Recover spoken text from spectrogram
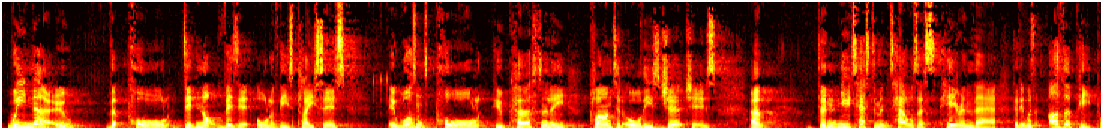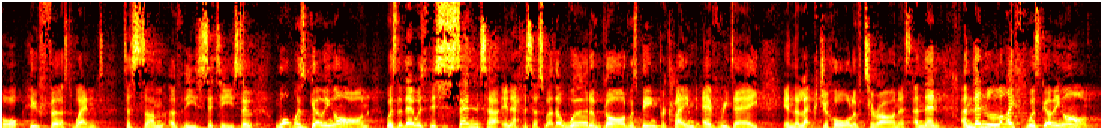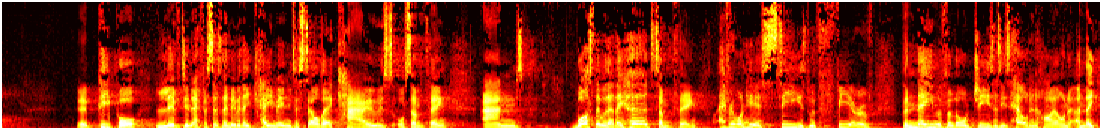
we know that Paul did not visit all of these places. It wasn't Paul who personally planted all these churches. Um, the New Testament tells us here and there that it was other people who first went to some of these cities. So what was going on was that there was this center in Ephesus where the word of God was being proclaimed every day in the lecture hall of Tyrannus. And then, and then life was going on. You know, people lived in Ephesus. They, maybe they came in to sell their cows or something. And whilst they were there, they heard something. Everyone here is seized with fear of the name of the Lord Jesus. He's held in high honor. And they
